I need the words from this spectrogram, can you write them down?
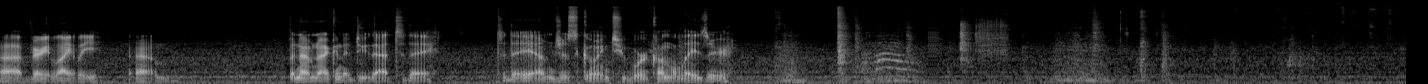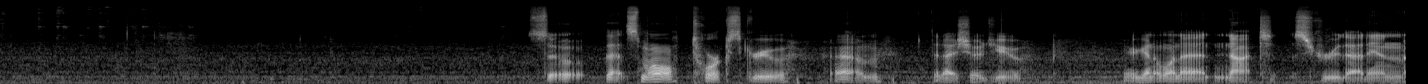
uh, very lightly. Um, but I'm not going to do that today. Today I'm just going to work on the laser. So that small torque screw um, that I showed you you're going to want to not screw that in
